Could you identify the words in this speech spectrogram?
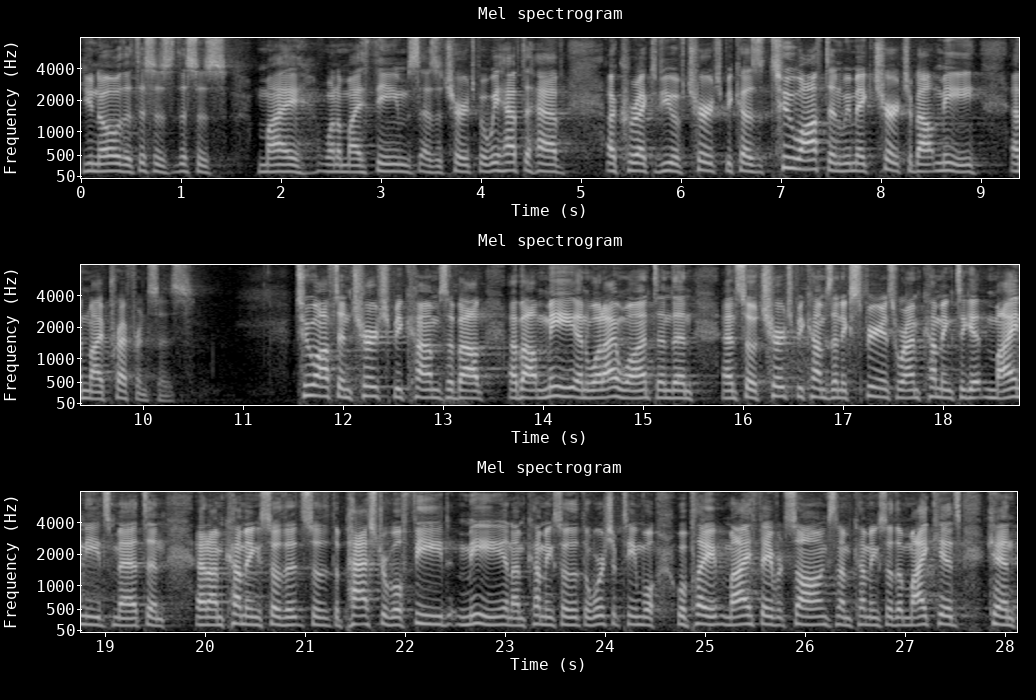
you know that this is, this is my, one of my themes as a church, but we have to have a correct view of church because too often we make church about me and my preferences. Too often, church becomes about, about me and what I want, and, then, and so church becomes an experience where I'm coming to get my needs met, and, and I'm coming so that, so that the pastor will feed me, and I'm coming so that the worship team will, will play my favorite songs, and I'm coming so that my kids can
